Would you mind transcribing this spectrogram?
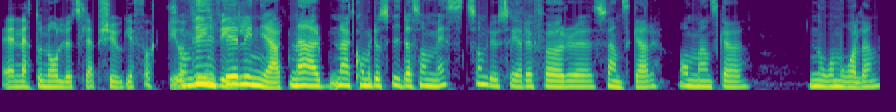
eh, netto nollutsläpp 2040. Så om det inte vill... är linjärt, när, när kommer det att svida som mest, som du ser det, för eh, svenskar, om man ska nå målen?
